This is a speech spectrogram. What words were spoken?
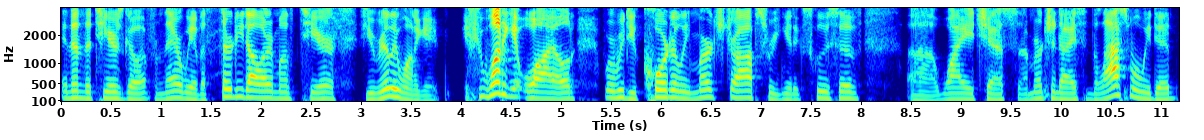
and then the tiers go up from there we have a $30 a month tier if you really want to get if you want to get wild where we do quarterly merch drops where you can get exclusive uh, yhs uh, merchandise and the last one we did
